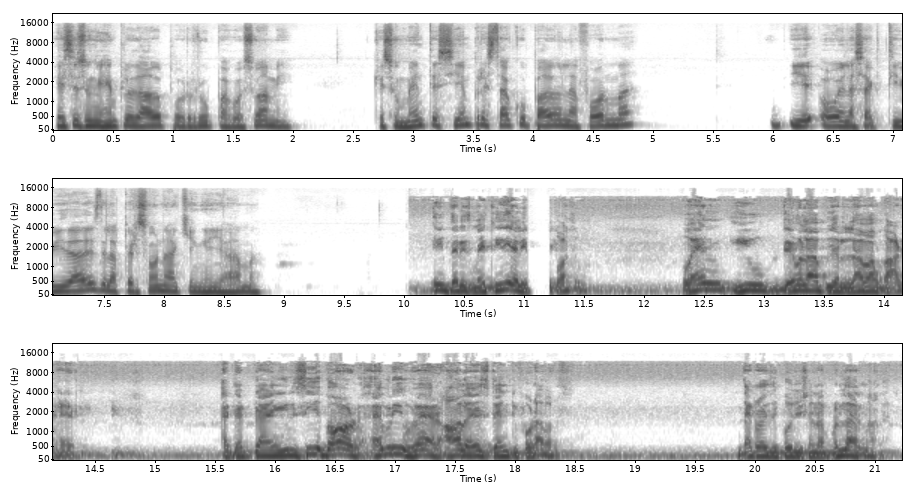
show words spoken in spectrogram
Este es un ejemplo dado por Rupa Goswami, que su mente siempre está ocupada en la forma o en las actividades de la persona a quien ella ama. If there is materially possible, when you develop your love of Godhead, at that time you see God everywhere, always 24 hours. That was the position of Prahlad.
